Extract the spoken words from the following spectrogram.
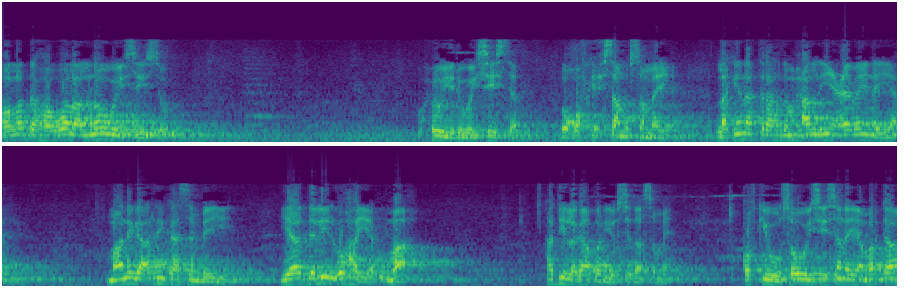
oo la dhaho walaal noo weysayso wuxuu yidhi weysaysta oo qofka ixsaan u sameeya. Laakiin inaad tidhaahdo maxaa la ii ceebaynayaa ma aniga arrinkaa sameeyey? Yaa daliil u haya? Ma ah haddii lagaa baryo sidaa samee qofkii wuu soo weysaysanayaa markaa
